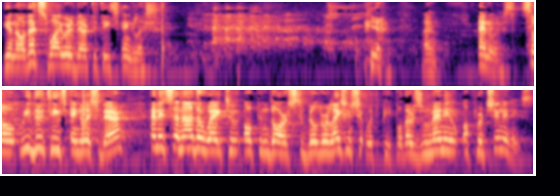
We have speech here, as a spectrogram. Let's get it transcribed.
You know, that's why we're there to teach English. yeah, Anyways, so we do teach English there, and it's another way to open doors to build relationship with people. There's many opportunities.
